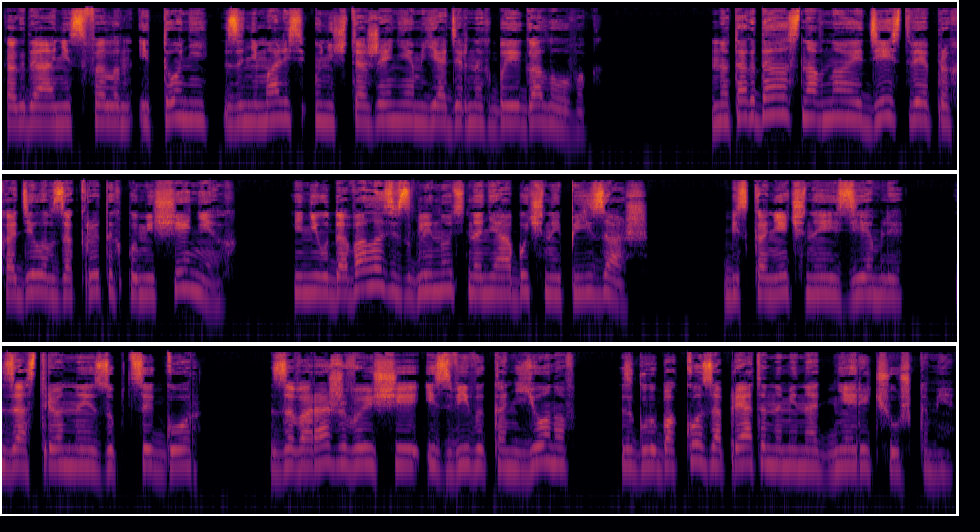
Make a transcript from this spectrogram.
когда они с Феллон и Тони занимались уничтожением ядерных боеголовок. Но тогда основное действие проходило в закрытых помещениях, и не удавалось взглянуть на необычный пейзаж. Бесконечные земли, заостренные зубцы гор — завораживающие извивы каньонов с глубоко запрятанными на дне речушками.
